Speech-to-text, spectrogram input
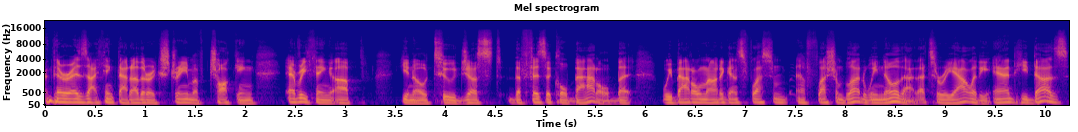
there is, I think, that other extreme of chalking everything up, you know, to just the physical battle. But we battle not against flesh and uh, flesh and blood. We know that that's a reality. And he does,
